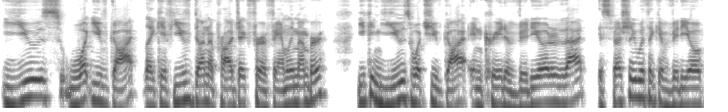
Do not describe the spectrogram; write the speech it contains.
use what you've got. Like if you've done a project for a family member, you can use what you've got and create a video out of that, especially with like a video.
